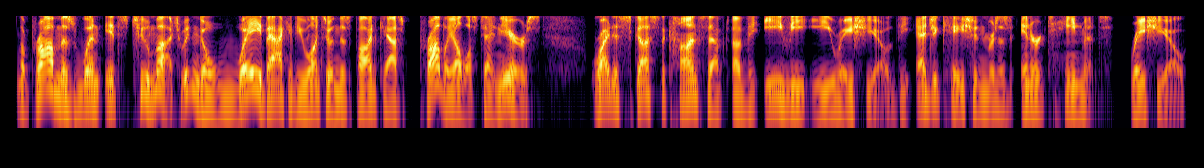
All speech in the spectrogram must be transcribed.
The problem is when it's too much. We can go way back if you want to in this podcast, probably almost 10 years, where I discuss the concept of the EVE ratio, the education versus entertainment ratio,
